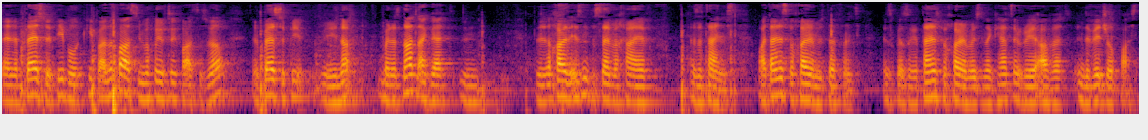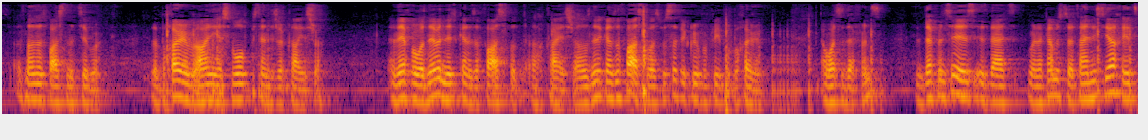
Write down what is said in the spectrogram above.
Then in a place where people keep other fast, you have to fast as well. In a place where people, not, when it's not like that, then the Lechayim isn't the same Mechayev as a Tainis. Why Tainis Bechorim is different is because the Tainis Bechorim is in the category of an individual fast. It's not as fast in the Tzibur. The Bechorim are only a small percentage of Klal Yisrael and therefore was never nitkan as a fast for uh, Klal Yisrael. It was nitkan as a fast for a specific group of people. And what's the difference? The difference is is that when it comes to a Tainis Yachid,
